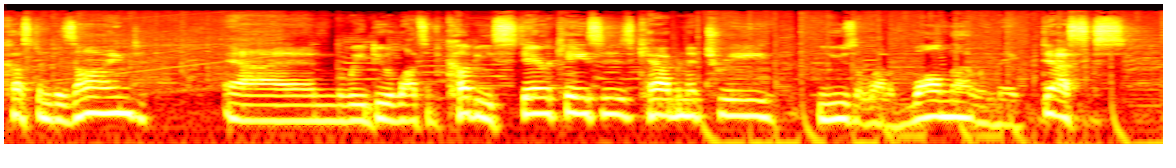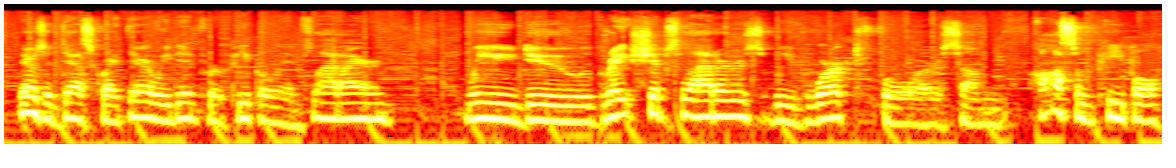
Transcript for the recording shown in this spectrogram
custom designed. And we do lots of cubby staircases, cabinetry. We use a lot of walnut. We make desks there's a desk right there we did for people in Flatiron. We do great ship's ladders. We've worked for some awesome people.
